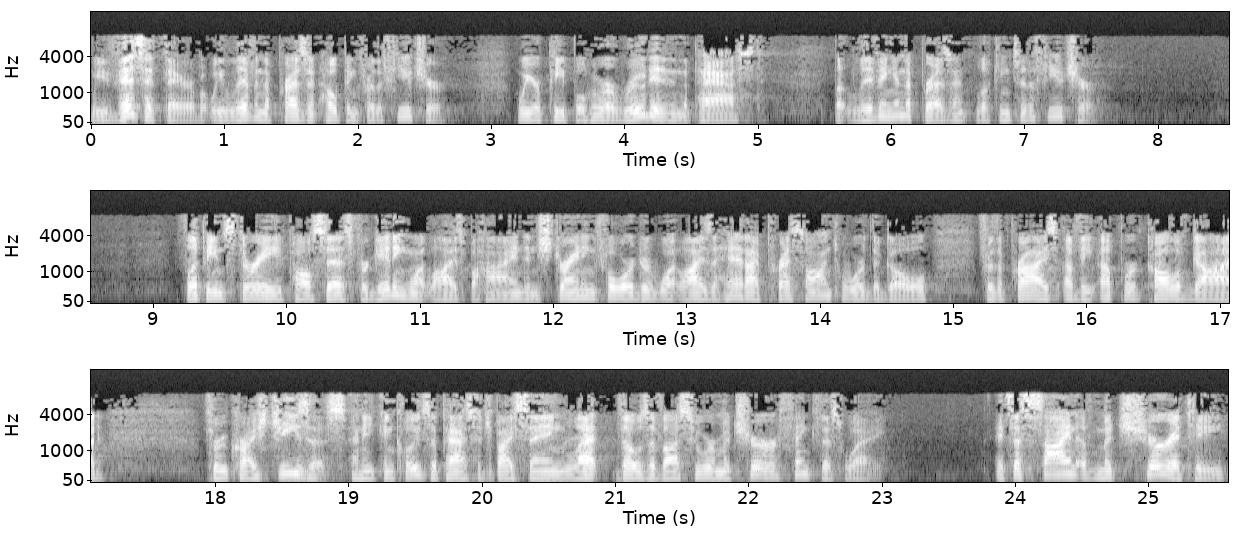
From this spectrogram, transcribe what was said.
We visit there, but we live in the present hoping for the future. We are people who are rooted in the past, but living in the present, looking to the future. Philippians 3, Paul says, forgetting what lies behind and straining forward to what lies ahead, I press on toward the goal for the prize of the upward call of God through Christ Jesus. And he concludes the passage by saying, let those of us who are mature think this way. It's a sign of maturity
